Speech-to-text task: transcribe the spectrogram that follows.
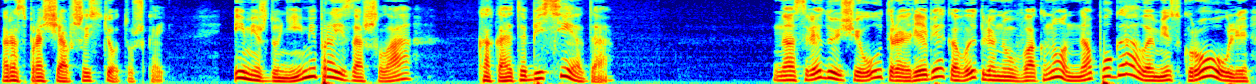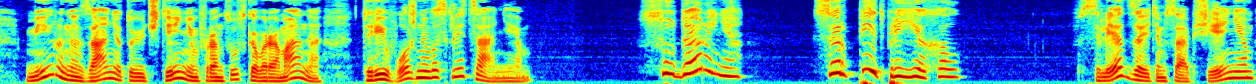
распрощавшись с тетушкой, и между ними произошла какая-то беседа. На следующее утро Ребекка, выглянув в окно, напугала мисс Кроули, мирно занятую чтением французского романа, тревожным восклицанием. «Сударыня, сэр Пит приехал!» Вслед за этим сообщением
